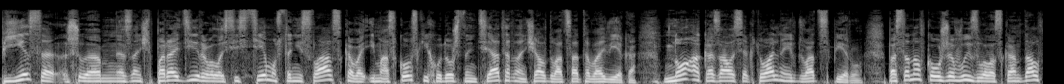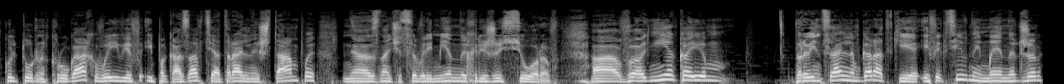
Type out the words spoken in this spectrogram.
Пьеса, ш- э, значит, пародировала систему Станиславского и Московский художественный театр начала 20 века, но оказалась актуальной и в 21 Постановка уже вызвала скандал в культурных кругах, выявив и показав театральные штампы, э, значит, современных режиссеров. А, в некоем провинциальном городке эффективный менеджер,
